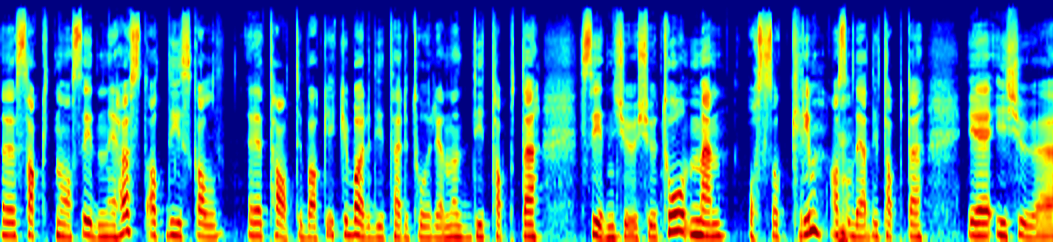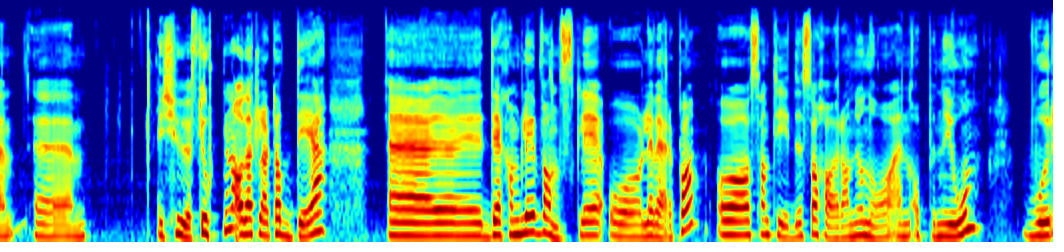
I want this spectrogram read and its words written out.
eh, sagt nå siden i høst at de skal ta tilbake ikke bare de territoriene de tapte siden 2022, men også Krim, altså det de tapte i, i 20, eh, 2014. Og det er klart at det eh, det kan bli vanskelig å levere på. Og samtidig så har han jo nå en opinion hvor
